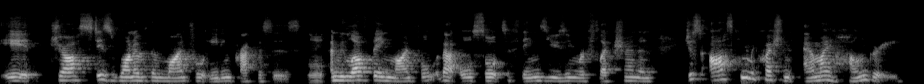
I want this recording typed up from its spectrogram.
it just is one of the mindful eating practices. Mm. And we love being mindful about all sorts of things using reflection and just asking the question, Am I hungry?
